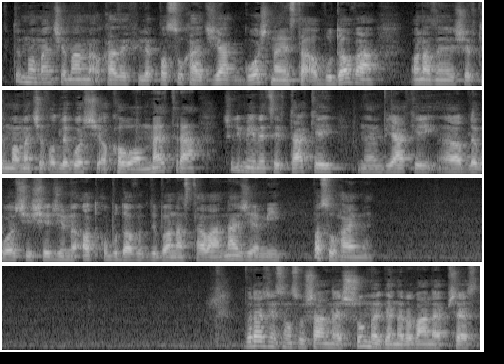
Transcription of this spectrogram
W tym momencie mamy okazję chwilę posłuchać jak głośna jest ta obudowa. Ona znajduje się w tym momencie w odległości około metra, czyli mniej więcej w takiej, w jakiej odległości siedzimy od obudowy, gdyby ona stała na ziemi. Posłuchajmy. Wyraźnie są słyszalne szumy generowane przez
